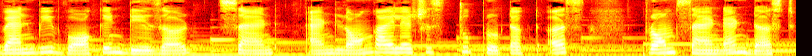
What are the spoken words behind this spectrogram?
when we walk in desert sand, and long eyelashes to protect us from sand and dust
